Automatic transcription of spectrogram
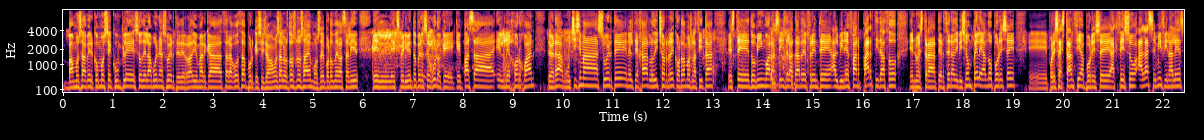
vamos a ver cómo se cumple eso de la buena suerte de Radio Marca Zaragoza, porque si llamamos a los dos no sabemos ¿eh? por dónde va a salir el experimento, pero seguro que, pasa el mejor, Juan. De verdad, muchísima suerte en el Tejar. Lo dicho, recordamos la cita este domingo a las 6 de la tarde frente al Binefar. Partidazo en nuestra tercera división, peleando por, ese, eh, por esa estancia, por ese acceso a las semifinales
